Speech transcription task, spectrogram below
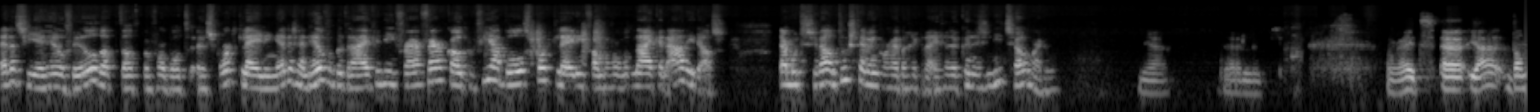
En dat zie je heel veel. Dat, dat bijvoorbeeld sportkleding. Hè? Er zijn heel veel bedrijven die ver verkopen via Bol sportkleding van bijvoorbeeld Nike en Adidas. Daar moeten ze wel een toestemming voor hebben gekregen. Dat kunnen ze niet zomaar doen. Ja, duidelijk. Alright. Uh, ja, dan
